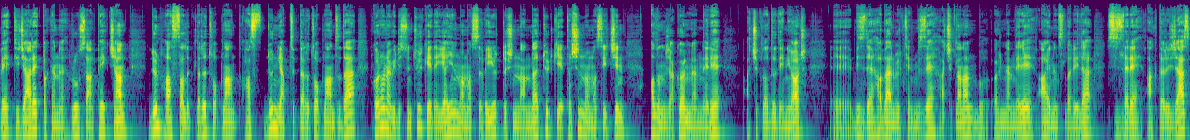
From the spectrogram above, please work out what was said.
ve Ticaret Bakanı Ruhsar Pekcan dün hastalıkları toplantı has, dün yaptıkları toplantıda koronavirüsün Türkiye'de yayılmaması ve yurt dışından da Türkiye'ye taşınmaması için alınacak önlemleri açıkladı deniyor. Ee, biz de haber bültenimizde açıklanan bu önlemleri ayrıntılarıyla sizlere aktaracağız.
